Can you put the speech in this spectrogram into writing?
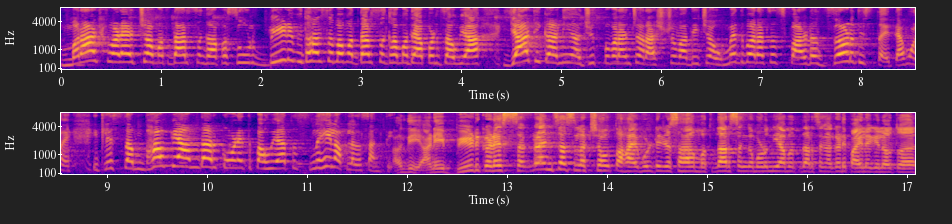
मराठवाड्याच्या मतदारसंघापासून बीड विधानसभा मतदारसंघामध्ये आपण जाऊया. या ठिकाणी अजित पवारांच्या राष्ट्रवादीच्या उमेदवाराचंच पारड जड दिसतंय. त्यामुळे इथले संभाव्य आमदार कोण आहेत पाहूयात. स्नेहिल आपल्याला सांगते अगदी. आणि बीडकडे सगळ्यांचंच लक्ष होतं हाय व्होल्टेज असा हा मतदारसंघ म्हणून या मतदारसंघाकडे पाहिलं गेलं होतं.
